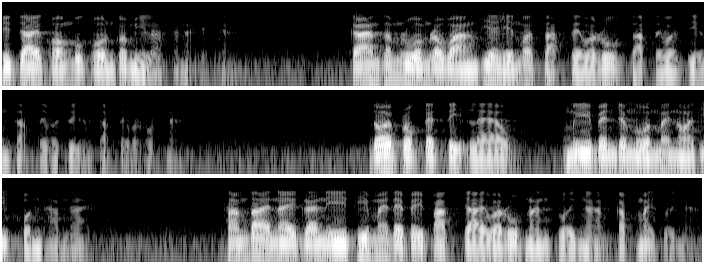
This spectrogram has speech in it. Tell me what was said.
จิตใจของบุคคลก็มีลักษณะอย่างนั้น การสำรวมระวังที่จะเห็นว่าสักแต่ว่ารูปสักแต่ว่าเสียงสักแต่ว่ากลิ่นสักแต่ว่ารสนั้น โดยปกติแล้วมีเป็นจำนวนไม่น้อยที่คนทำได้ทำได้ในกรณีที่ไม่ได้ไปปักใจว่ารูปนั้นสวยงามกับไม่สวยงาม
